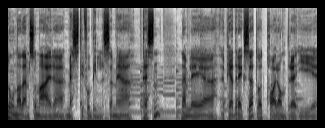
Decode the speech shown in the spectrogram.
noen av dem som er eh, mest i forbindelse med pressen, nemlig eh, Peder Egseth og et par andre i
